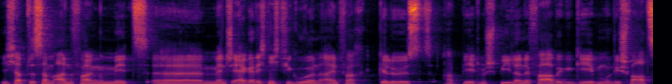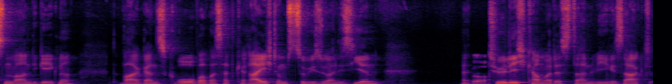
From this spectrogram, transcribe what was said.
Ich habe das am Anfang mit äh, Mensch ärger dich nicht Figuren einfach gelöst, habe jedem Spieler eine Farbe gegeben und die schwarzen waren die Gegner. War ganz grob, aber es hat gereicht, um es zu visualisieren. Natürlich kann man das dann, wie gesagt,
